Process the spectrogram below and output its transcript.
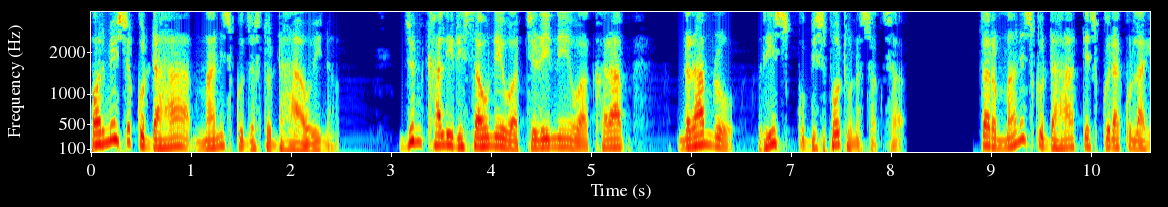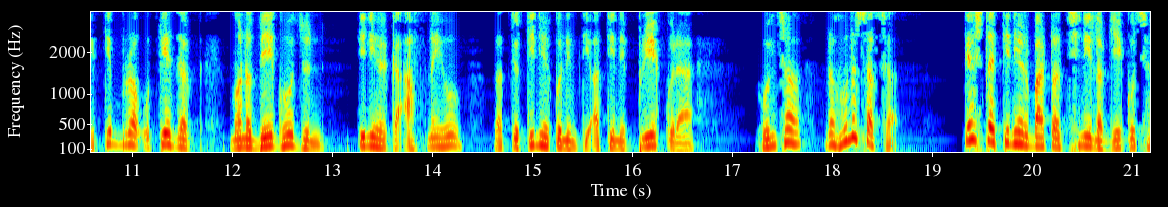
परमेश्वरको डाहा मानिसको जस्तो डाहा होइन। जुन खालि रिसाउने वा चिडिने वा खराब नराम्रो रिसको विस्फोट हुन सक्छ। तर मानिसको डाहा त्यस कुराको लागि तीव्र उत्तेजक मनोवेग हो जुन तिनीहरूका आफ्नै हो र त्यो तिनीहरूको निम्ति अति नै प्रिय कुरा हुन्छ र हुन सक्छ। त्यसलाई तिनीहरूबाट छिनी लगिएको छ।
